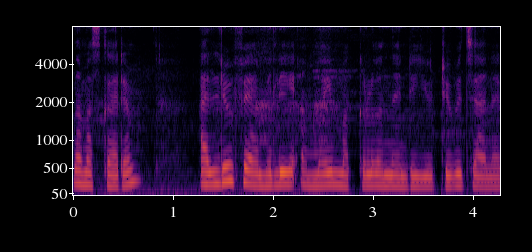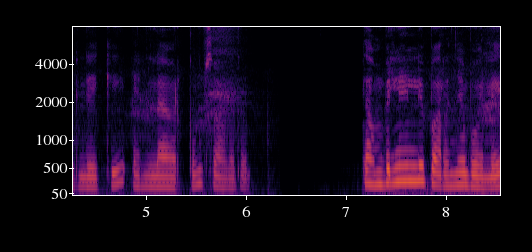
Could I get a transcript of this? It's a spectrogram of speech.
നമസ്കാരം. അല്ലു ഫാമിലി അമ്മയും മക്കളും എന്ന എന്റെ യൂട്യൂബ് ചാനലിലേക്ക് എല്ലാവർക്കും സ്വാഗതം. തമ്പലയിൽ പറഞ്ഞ പോലെ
